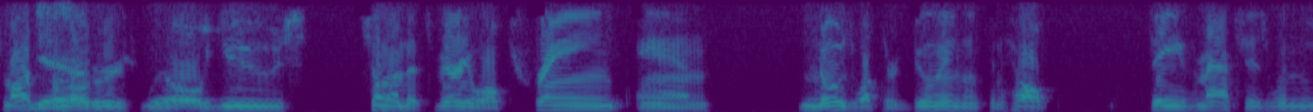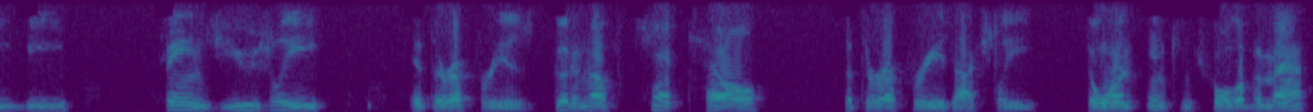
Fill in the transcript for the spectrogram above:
Smart Yeah. promoters will use someone that's very well trained and knows what they're doing and can help save matches when need be. Fans usually, if the referee is good enough, can't tell that the referee is actually the one in control of a match.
